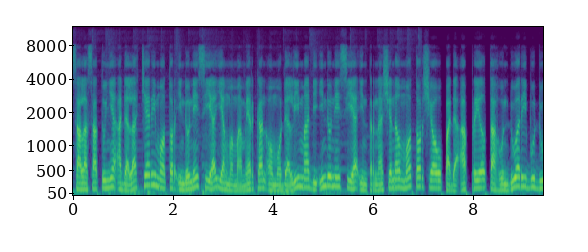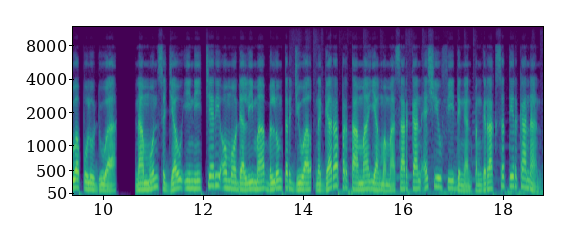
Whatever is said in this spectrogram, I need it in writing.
salah satunya adalah Cherry Motor Indonesia yang memamerkan Omoda 5 di Indonesia International Motor Show pada April tahun 2022. Namun sejauh ini Cherry Omoda 5 belum terjual, negara pertama yang memasarkan SUV dengan penggerak setir kanan.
